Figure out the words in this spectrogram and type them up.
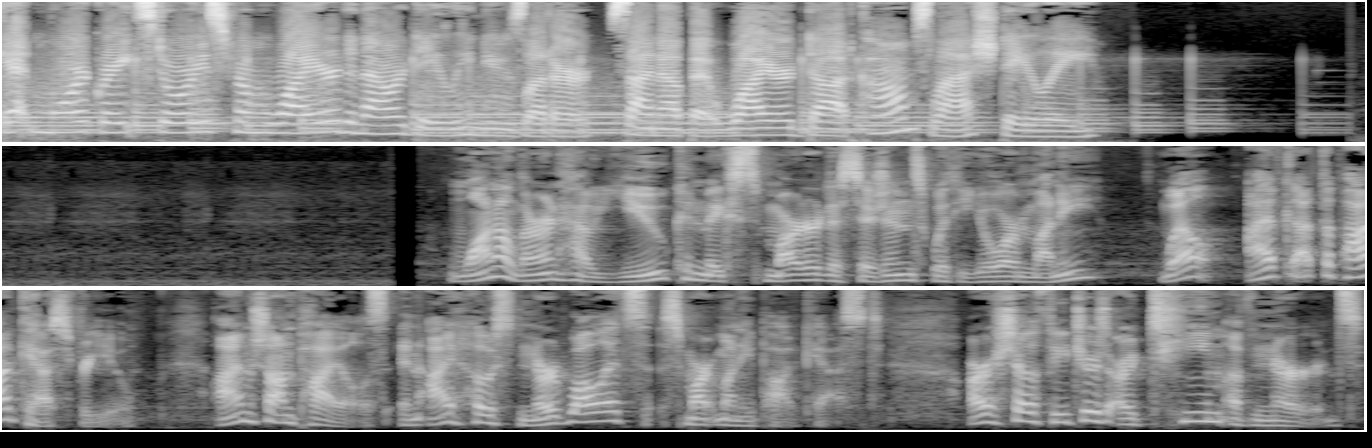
Get more great stories from Wired in our daily newsletter. Sign up at wired.com/daily. Want to learn how you can make smarter decisions with your money? Well, I've got the podcast for you. I'm Sean Pyles, and I host NerdWallet's Smart Money Podcast. Our show features our team of nerds,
